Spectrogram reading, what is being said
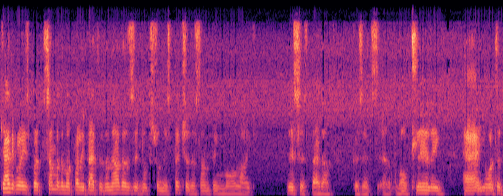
categories but some of them are probably better than others. It looks from this picture there's something more like this is better because it's uh, more clearly how you want to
